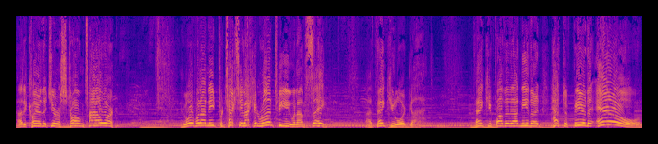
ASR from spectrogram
I declare that you're a strong tower. And Lord, when I need protection, I can run to you and I'm safe. I thank you, Lord God. Thank you, Father, that I neither have to fear the arrow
